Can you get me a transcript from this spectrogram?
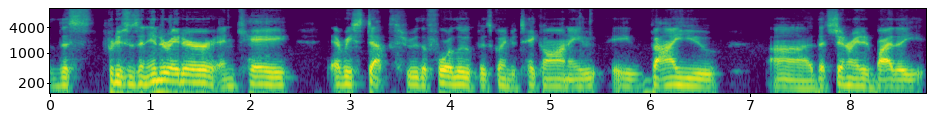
this produces an iterator, and k every step through the for loop is going to take on a a value uh, that's generated by the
